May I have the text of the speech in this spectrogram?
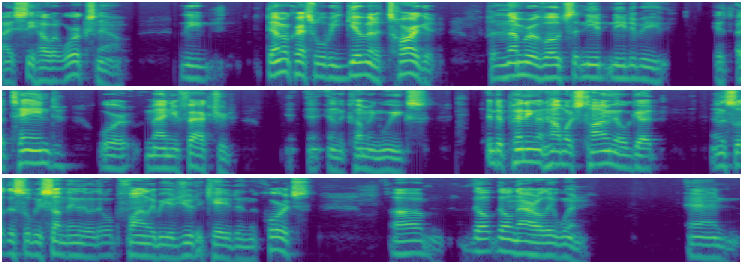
I see how it works now. The Democrats will be given a target for the number of votes that need, need to be attained or manufactured in, in the coming weeks. And depending on how much time they'll get, and this this will be something that will finally be adjudicated in the courts, um, they'll, they'll narrowly win. And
